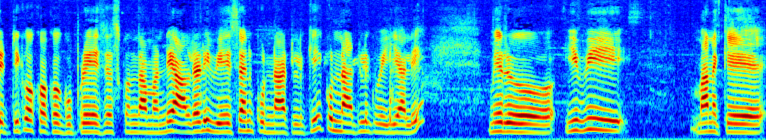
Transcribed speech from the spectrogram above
చెట్టుకి ఒక్కొక్క గుప్పుడు వేసేసుకుందామండి. ఆల్రెడీ వేసాను కొన్నాటికి కొన్నాటికి వెయ్యాలి మీరు ఇవి మనకి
